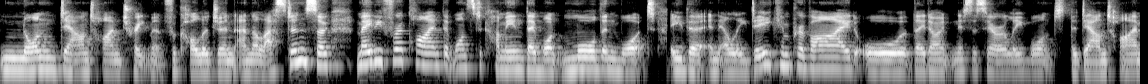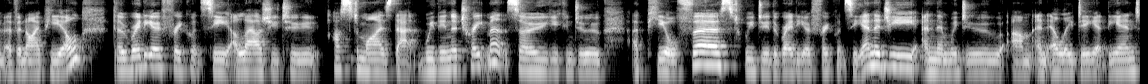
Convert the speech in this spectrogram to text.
non downtime treatment for collagen and elastin. So maybe for a client that wants to come in, they want more than what either an LED can provide or they don't necessarily want the downtime of an IPL. The radio frequency allows you to customize that within a treatment. So you can do a peel first, we do the radio frequency energy, and then we do um, an LED at the end.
